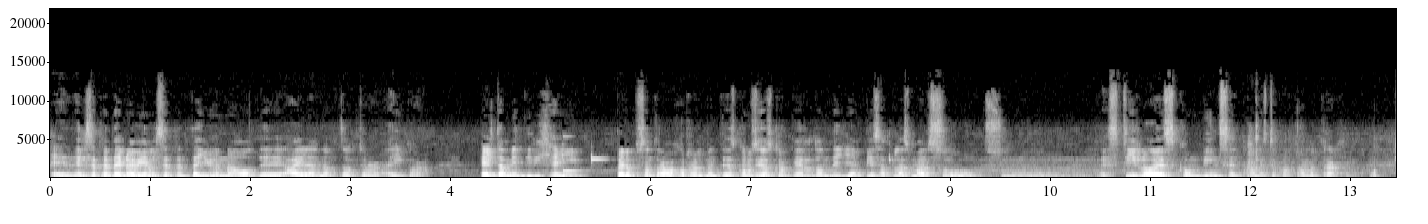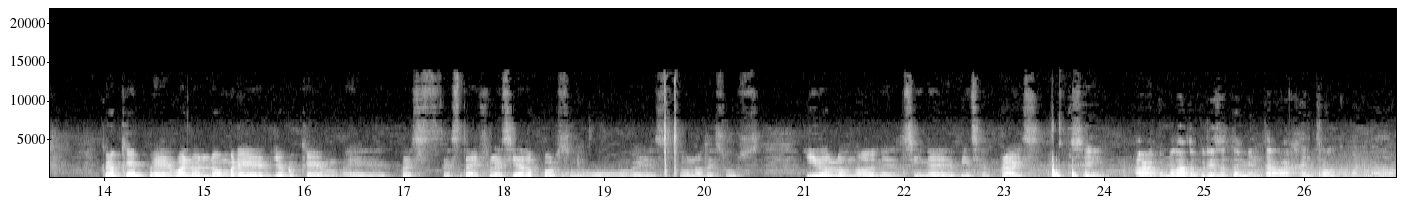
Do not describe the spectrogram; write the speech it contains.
eh, del 79 y en el 71 de Island of Dr. Igor. Él también dirige ahí, pero son trabajos realmente desconocidos. Creo que él donde ya empieza a plasmar su, su estilo es con Vincent, con este cortometraje. Creo que, eh, bueno, el nombre yo creo que eh, pues está influenciado por su, es uno de sus ídolos, ¿no? En el cine, Vincent Price. Sí. Ahora, como dato curioso, también trabaja en Tron como animador.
